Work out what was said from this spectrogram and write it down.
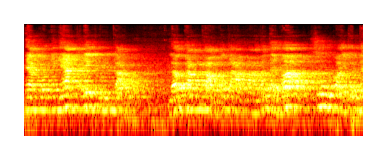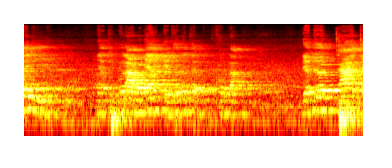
เนี่ยคนอย่างเงี้ยเรียกคนเก่า แล้วกรรมเก่าก็ตามมาตั้งแต่ว่าสู้ไปจนได้ดีเนี่ยถึงเวลาวันเนี้ยเดี๋ยวเธอจะคนรักเดี๋ยวเดินใช่ใจ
